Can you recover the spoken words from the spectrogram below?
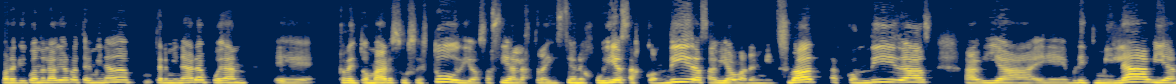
para que cuando la guerra terminada, terminara puedan eh, retomar sus estudios, hacían las tradiciones judías a escondidas, había bar mitzvah a escondidas, había brit milá, había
